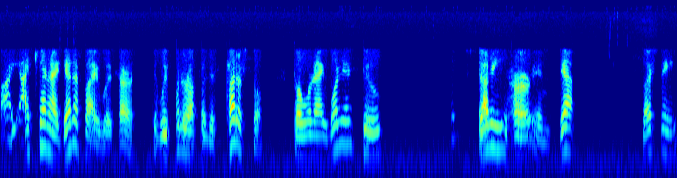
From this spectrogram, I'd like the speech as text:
I, I can't identify with her. We put her up on this pedestal. But when I went into studying her in depth, especially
